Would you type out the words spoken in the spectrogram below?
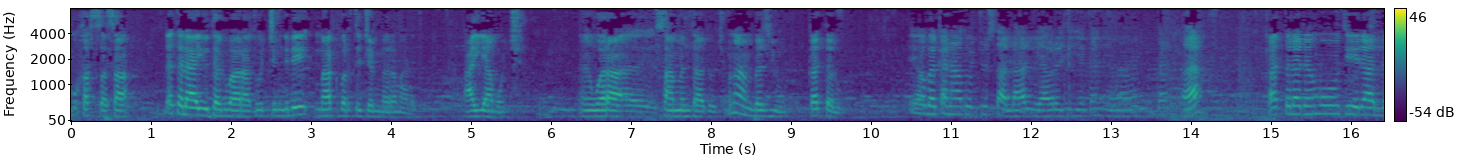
ሙኸሰሳ ለተለያዩ ተግባራቶች እንግዲህ ማክበር ተጀመረ ማለት ነው። አያሞች ወራ ሳምንታቶች ምናምን በዚሁ ቀጠሉ። ያው በቀናቶች ውስጥ አለ አይደል? የአብረት እየቀን ቀጥለ ደግሞ ትሄዳለ።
